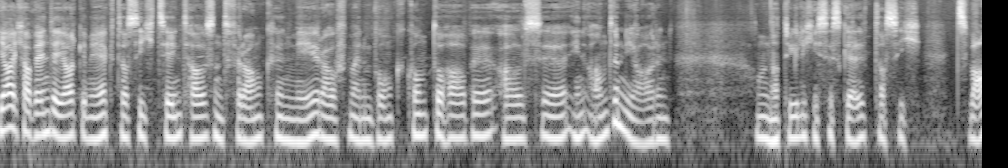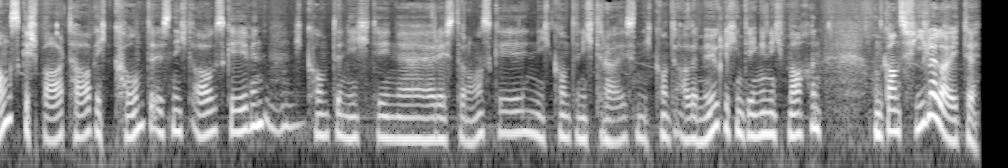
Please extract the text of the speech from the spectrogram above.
Ja, ich habe Ende Jahr gemerkt, dass ich 10.000 Franken mehr auf meinem Bankkonto habe als äh, in anderen Jahren. Und natürlich ist es Geld, das ich zwangsgespart habe. Ich konnte es nicht ausgeben. Mhm. Ich konnte nicht in äh, Restaurants gehen. Ich konnte nicht reisen. Ich konnte alle möglichen Dinge nicht machen. Und ganz viele Leute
